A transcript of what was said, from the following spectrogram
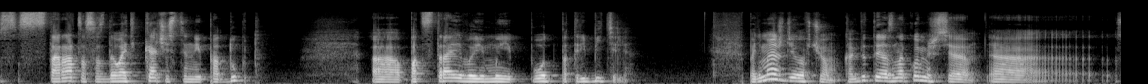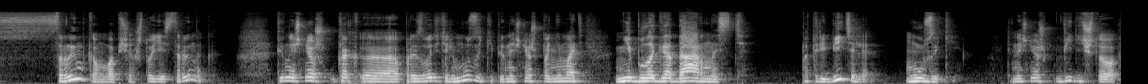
стараться создавать качественный продукт, э, подстраиваемый под потребителя. Понимаешь, дело в чем? Когда ты ознакомишься э, с рынком вообще, что есть рынок, ты начнешь, как э, производитель музыки, ты начнешь понимать неблагодарность потребителя музыки. Ты начнешь видеть, что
